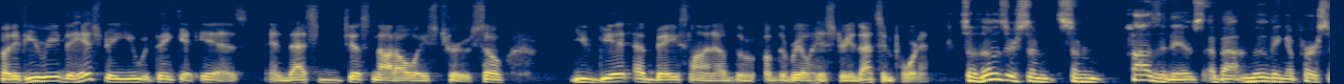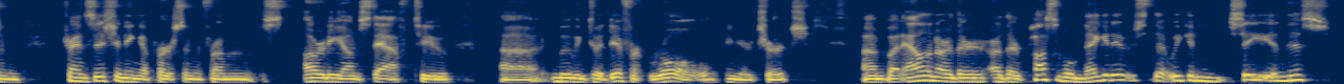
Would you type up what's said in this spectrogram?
But if you read the history, you would think it is. And that's just not always true. So you get a baseline of the of the real history and that's important so those are some some positives about moving a person transitioning a person from already on staff to uh, moving to a different role in your church. Um, but alan are there are there possible negatives that we can see in this?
